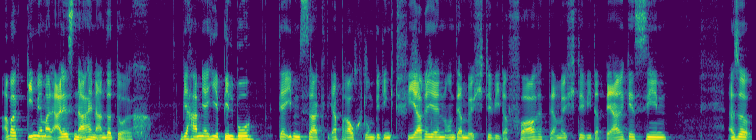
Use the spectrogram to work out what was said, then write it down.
Aber gehen wir mal alles nacheinander durch. Wir haben ja hier Bilbo, der eben sagt, er braucht unbedingt Ferien und er möchte wieder fort, er möchte wieder Berge sehen. Also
